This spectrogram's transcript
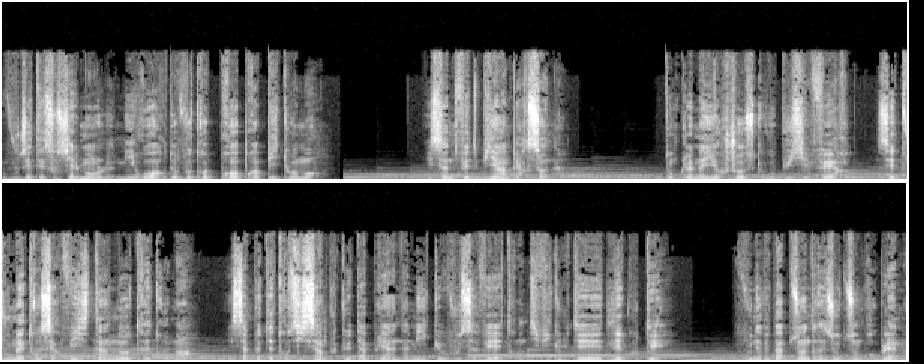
vous êtes essentiellement le miroir de votre propre apitoiement. Et ça ne fait de bien à personne. Donc la meilleure chose que vous puissiez faire, c'est de vous mettre au service d'un autre être humain. Et ça peut être aussi simple que d'appeler un ami que vous savez être en difficulté et de l'écouter. Vous n'avez pas besoin de résoudre son problème,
